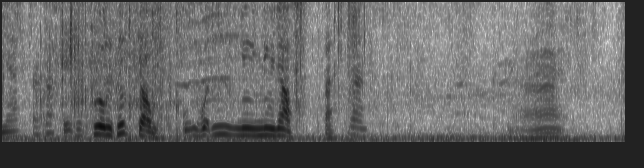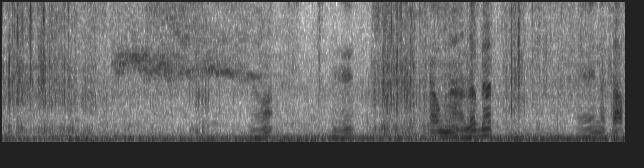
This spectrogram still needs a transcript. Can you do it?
Nhá. Cái, cái phương thức trồng cũng vẫn như như nhau đây. vâng. Đấy. đó. Đấy. xong là lớp đất. Đấy là xong.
